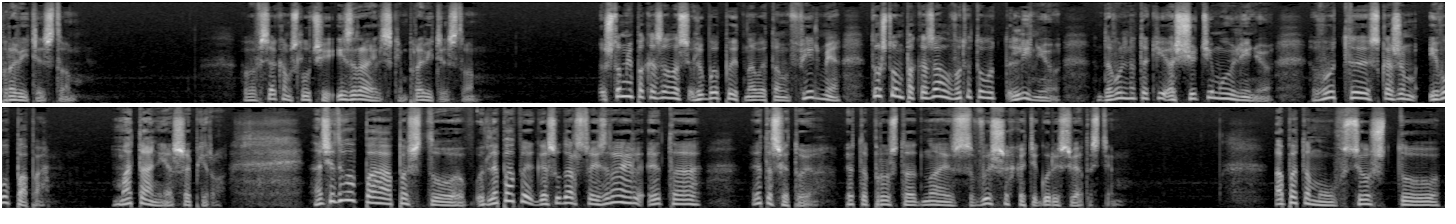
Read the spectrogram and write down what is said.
правительством. Во всяком случае, израильским правительством. Что мне показалось любопытно в этом фильме, то, что он показал вот эту вот линию, довольно-таки ощутимую линию. Вот, э, скажем, его папа, Матания Шапиро – Значит, его папа что? Для папы государство Израиль это, это святое. Это просто одна из высших категорий святости. А потому все, что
